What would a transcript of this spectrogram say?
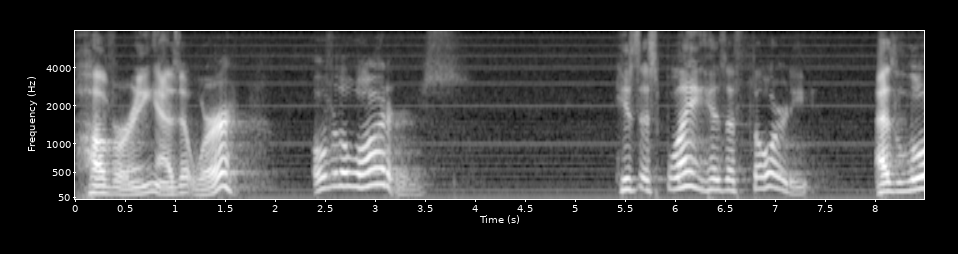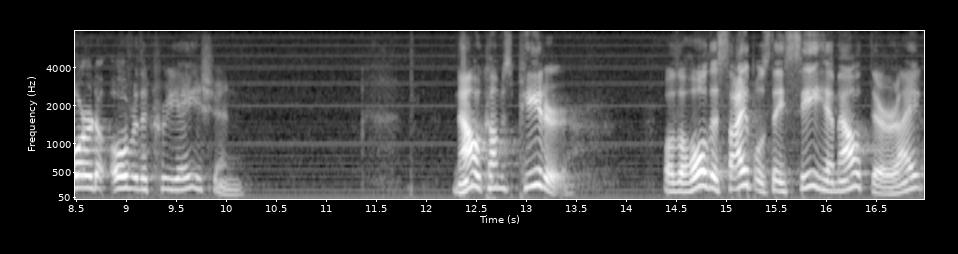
hovering, as it were, over the waters. He's displaying his authority as Lord over the creation. Now comes Peter. Well, the whole disciples, they see him out there, right?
